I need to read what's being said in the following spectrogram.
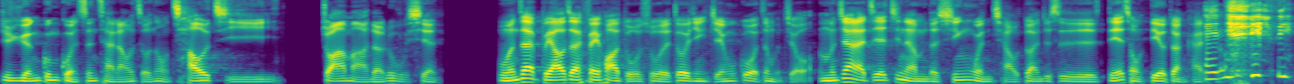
就圆滚滚身材，然后走那种超级抓马的路线。我们再不要再废话多说了，都已经节目过了这么久，我们接下来直接进来我们的新闻桥段，就是直接从第二段开始。NTV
